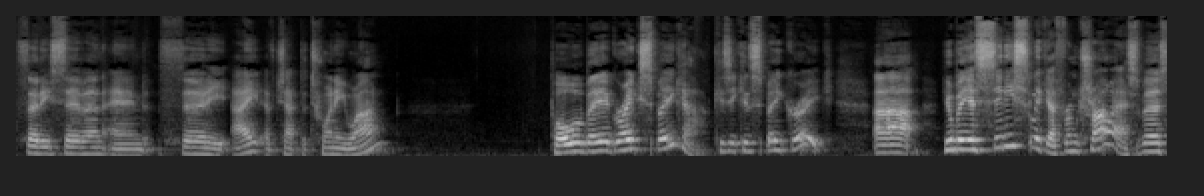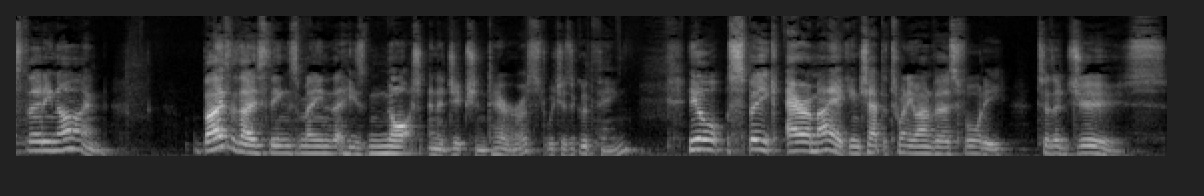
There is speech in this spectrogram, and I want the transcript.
37 and 38 of chapter 21, Paul will be a Greek speaker because he can speak Greek. Uh, he'll be a city slicker from Tarsus, verse 39. Both of those things mean that he's not an Egyptian terrorist, which is a good thing. He'll speak Aramaic in chapter 21, verse 40, to the Jews.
